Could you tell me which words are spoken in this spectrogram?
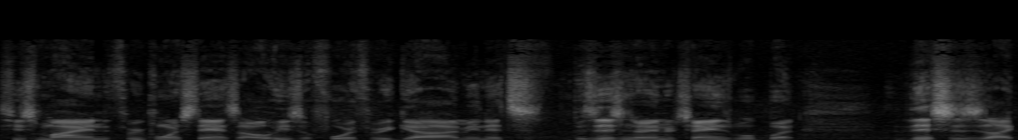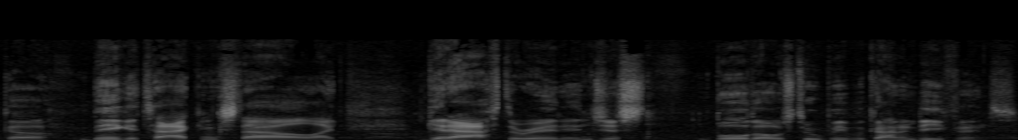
See somebody in the three point stance, oh, he's a 4 3 guy. I mean, it's positions are interchangeable, but this is like a big attacking style, like get after it and just bulldoze two people kind of defense.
